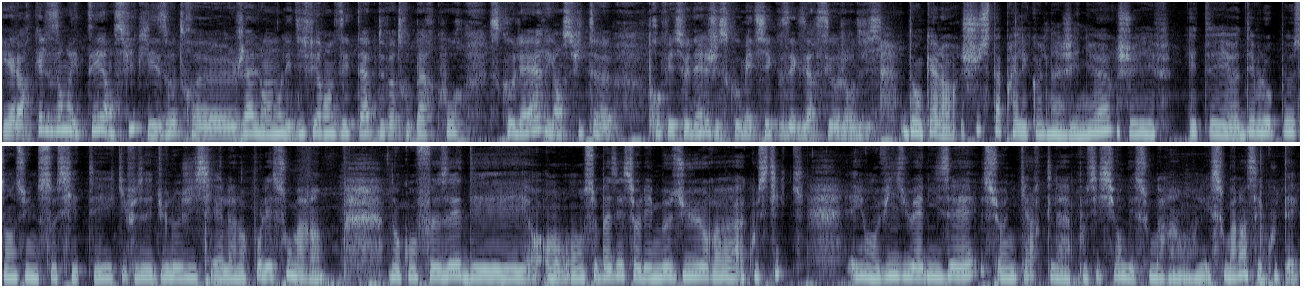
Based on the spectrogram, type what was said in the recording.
Et alors, quels ont été ensuite les autres euh, jalons, les différentes étapes de votre parcours scolaire et ensuite euh, professionnel jusqu'au métier que vous exercez aujourd'hui? Donc, alors, juste après l'école d'ingénieur, j'ai été euh, développeuse dans une société qui faisait du logiciel, alors pour les sous-marins. Donc, on faisait des, on, on se basait sur les mesures acoustiques et on visualisait sur une carte la position des sous-marins. Les sous-marins s'écoutaient.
